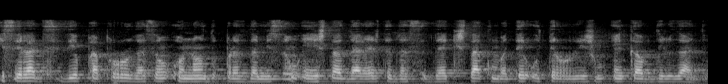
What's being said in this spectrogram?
e será decisivo para a prorrogação ou não do prazo da missão em estado de alerta da SADEC que está a combater o terrorismo em Cabo Delgado.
